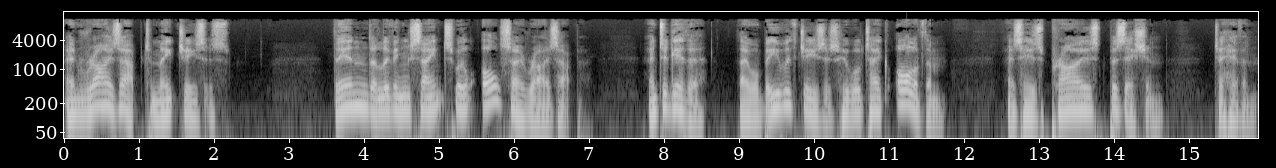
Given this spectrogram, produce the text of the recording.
and rise up to meet Jesus. Then the living saints will also rise up, and together they will be with Jesus, who will take all of them as his prized possession to heaven.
